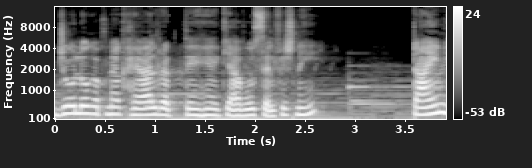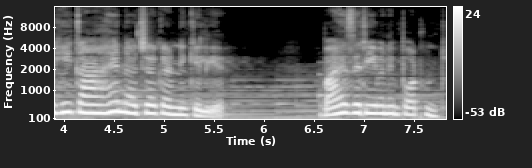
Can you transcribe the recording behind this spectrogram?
जो लोग अपना ख्याल रखते हैं क्या वो सेल्फिश नहीं? टाइम ही कहाँ है नर्चर करने के लिए? Why is it even important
